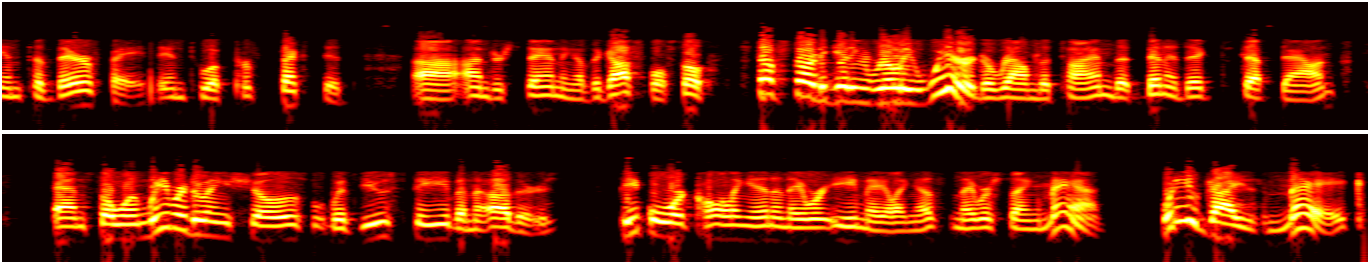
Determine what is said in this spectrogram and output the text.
into their faith, into a perfected uh, understanding of the gospel. So stuff started getting really weird around the time that Benedict stepped down. And so when we were doing shows with you, Steve, and others, people were calling in and they were emailing us and they were saying, man, what do you guys make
